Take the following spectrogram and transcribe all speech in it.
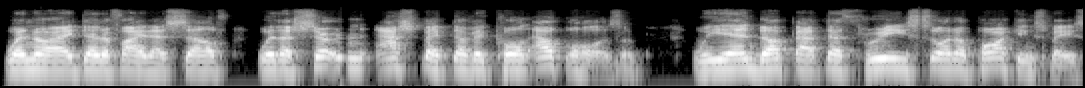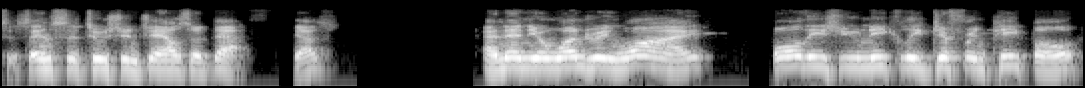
when they're identified as self with a certain aspect of it called alcoholism we end up at the three sort of parking spaces institution, jails, or death. Yes. And then you're wondering why all these uniquely different people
